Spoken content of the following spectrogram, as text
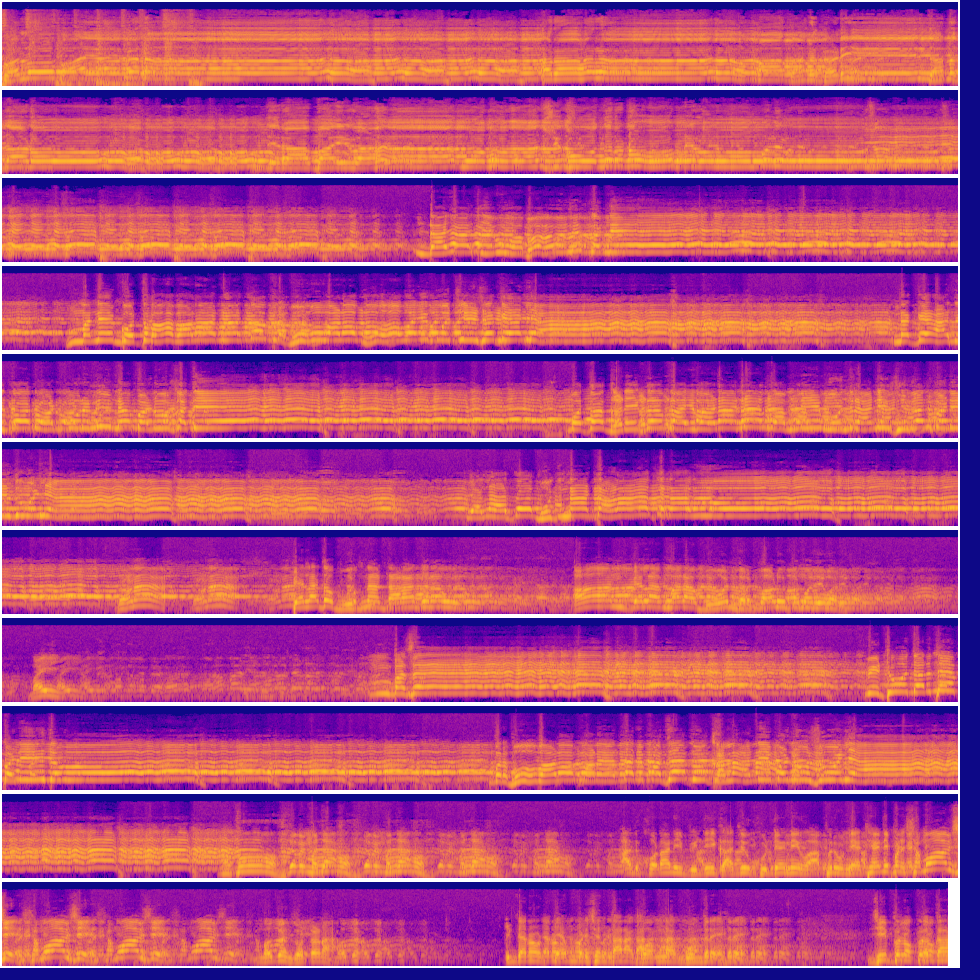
ભલો મને ગોતવા વાળા ને તો પ્રભુ વાળો ભૂવો ગોચી શકે નકે આજ તો રોડપુરની ને બડું કદી. મો તો ઘડી ગંબાઈ વાળા ના ગામની મુંદ્રાની સુગંધ બની જોયા પેલા તો ભૂતના પેલા તો ભૂતના ટાળા કરાવું આન પેલા મારા ભુવન ધરપાડું તમારે એવાનું ભાઈ. બસે. પીઠું દર્દે લ્યા જો ભાઈ મજા જો ભાઈ મજા જો મજા જો મજા. આજ ખોડાની બીડી કાજુ ખૂટે ની વાપરું નેઠે ની પણ સમો આવશે સમો આવશે સમો આવશે સમો આવશે. મગન જોટણા. એક દાડો ટેમ પડશે તારા ગોમના ગુંદરે. જે પેલો કકા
